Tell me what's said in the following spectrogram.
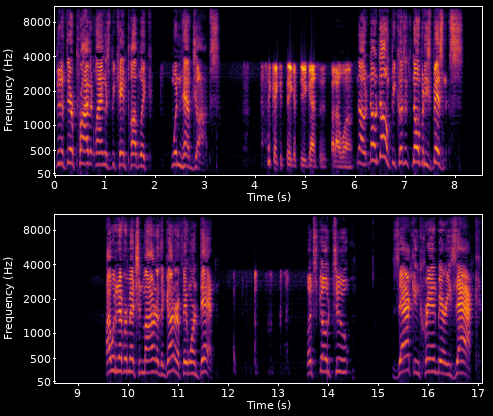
that, if their private language became public, wouldn't have jobs. I think I could take a few guesses, but I won't. No, no, don't because it's nobody's business. I would have never mentioned Myron or the Gunner if they weren't dead. Let's go to Zach and Cranberry. Zach,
